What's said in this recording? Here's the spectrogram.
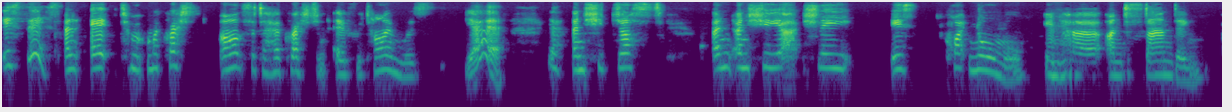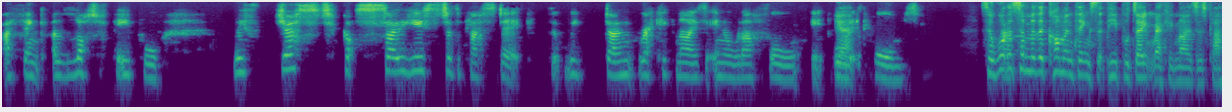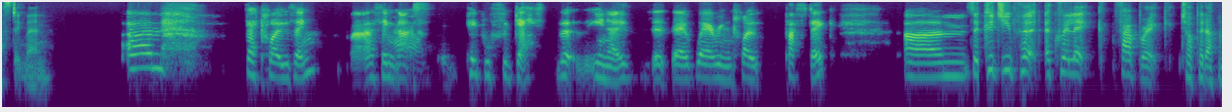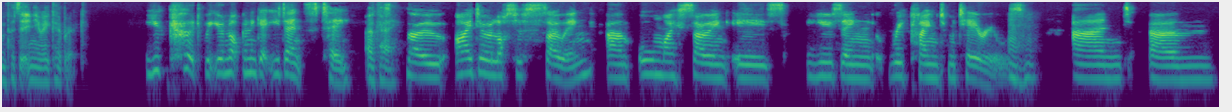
Is this?" And it, to my question answer to her question every time was, "Yeah, yeah." And she just and and she actually is quite normal in Mhm. her understanding. I think a lot of people we've just got so used to the plastic that we don't recognize it in all our full it, all its forms. So, what are some of the common things that people don't recognize as plastic then? Um, their clothing. I think Ah. that's people forget that you know that they're wearing clo- plastic. Um, So, could you put acrylic fabric, chop it up, and put it in your eco brick? you could, but you're not going to get your density. Okay. So I do a lot of sewing. Um, all my sewing is using reclaimed materials. Mhm. and um,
